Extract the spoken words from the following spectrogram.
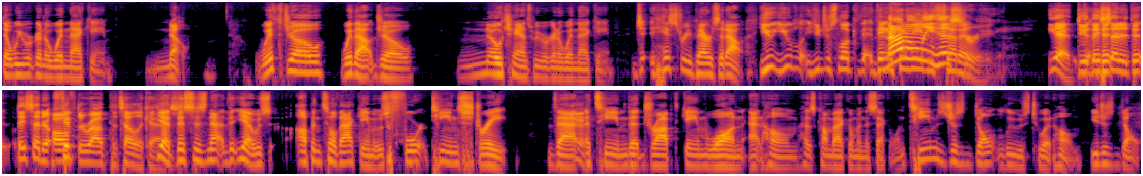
that we were going to win that game? No. With Joe, without Joe, no chance we were going to win that game. J- history bears it out. You you you just look they, Not only history. Yeah, dude, they The- said it the- they said it all fif- throughout the telecast. Yeah, this is not yeah, it was up until that game it was 14 straight that Yeah. a team that dropped game 1 at home has come back and win the second one. Teams just don't lose to at home. You just don't.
